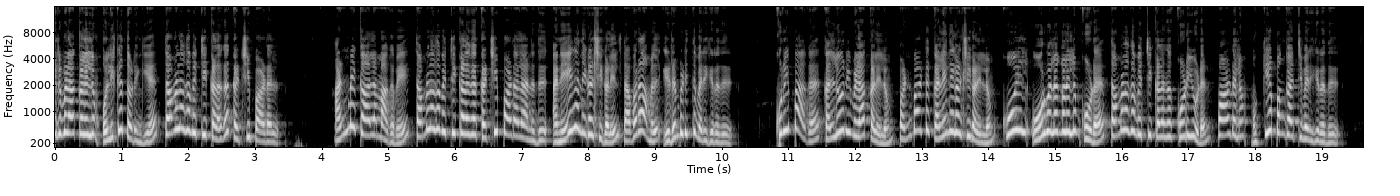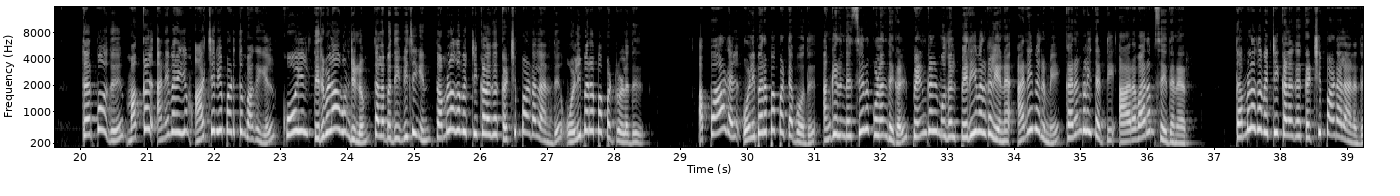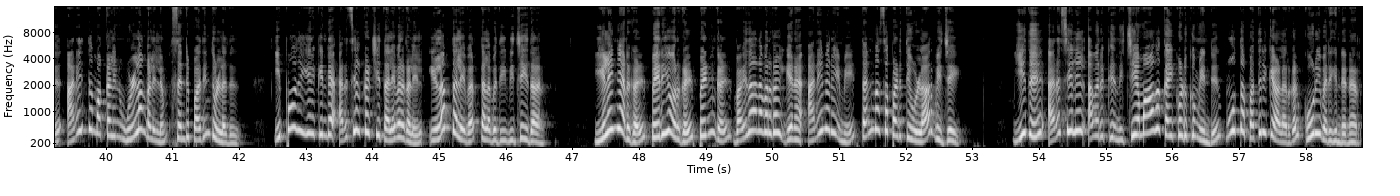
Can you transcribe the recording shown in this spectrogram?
திருவிழாக்களிலும் ஒலிக்கத் தொடங்கிய தமிழக வெற்றி கழக கட்சி பாடல். அண்மை காலமாகவே தமிழக வெற்றி கழக கட்சி பாடலானது அநேக நிகழ்ச்சிகளில் தவறாமல் இடம் பிடித்து வருகிறது. குறிப்பாக கல்லூரி விழாக்களிலும் பண்பாட்டு கலை நிகழ்ச்சிகளிலும் கோயில் ஊர்வலங்களிலும் கூட தமிழக வெற்றி கழக கொடியுடன் பாடலும் முக்கிய பங்காற்றி வருகிறது. தற்போது மக்கள் அனைவரையும் ஆச்சரியப்படுத்தும் வகையில் கோயில் திருவிழா ஒன்றிலும் தளபதி விஜயின் தமிழக வெற்றி கழக கட்சி பாடலானது ஒளிபரப்பப்பட்டுள்ளது. அப்பாடல் ஒளிபரப்பப்பட்ட போது அங்கிருந்த சிறு குழந்தைகள் பெண்கள் முதல் பெரியவர்கள் என அனைவருமே கரங்களை தட்டி ஆரவாரம் செய்தனர். தமிழக வெற்றி கழக கட்சி பாடலானது அனைத்து மக்களின் உள்ளங்களிலும் சென்று பதிந்துள்ளது. இப்போது இருக்கின்ற அரசியல் கட்சி தலைவர்களில் இளம் தலைவர் தளபதி விஜய்தான். இளைஞர்கள் பெரியோர்கள் பெண்கள் வயதானவர்கள் என அனைவரையுமே தன்வசப்படுத்தியுள்ளார் விஜய். இது அரசியலில் அவருக்கு நிச்சயமாக கை கொடுக்கும் என்று மூத்த பத்திரிகையாளர்கள் கூறி வருகின்றனர்.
